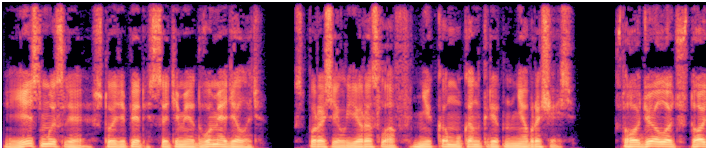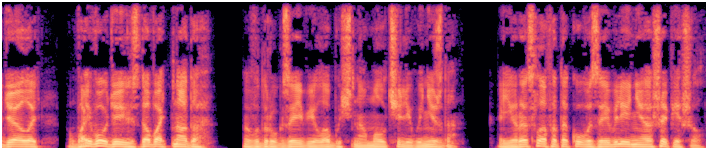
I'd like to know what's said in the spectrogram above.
«Есть мысли, что теперь с этими двумя делать?» — спросил Ярослав, никому конкретно не обращаясь. «Что делать, что делать? Воеводе их сдавать надо!» — вдруг заявил обычно молчаливый Неждан. Ярослав от такого заявления ошапешил.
